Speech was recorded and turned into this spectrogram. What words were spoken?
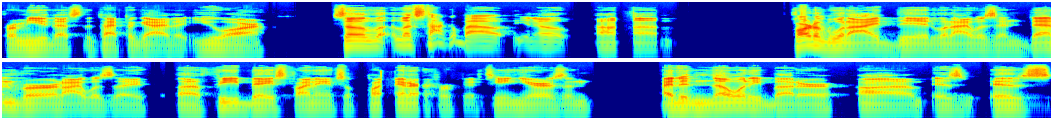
from you. That's the type of guy that you are. So l- let's talk about, you know, um, part of what I did when I was in Denver and I was a, a fee based financial planner for 15 years and I didn't know any better um, is, is,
